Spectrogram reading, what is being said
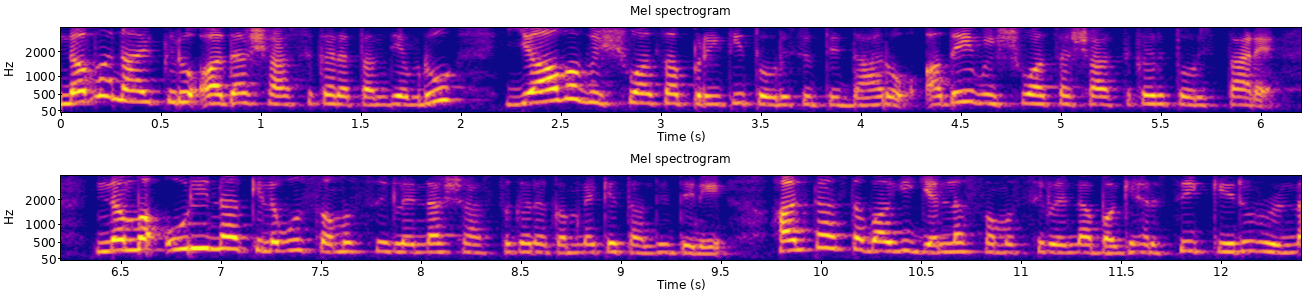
ನವ ನಾಯಕರು ಆದ ಶಾಸಕರ ತಂದೆಯವರು ಯಾವ ವಿಶ್ವಾಸ, ಪ್ರೀತಿ ತೋರಿಸುತ್ತಿದ್ದಾರೋ? ಅದೇ ವಿಶ್ವಾಸ ಶಾಸಕರು ತೋರಿಸುತ್ತಾರೆ ನಮ್ಮ ಊರಿನ ಕೆಲವು ಸಮಸ್ಯೆಗಳನ್ನ ಶಾಸಕರ ಗಮನಕ್ಕೆ ತಂದಿದ್ದೀನಿ. ಹಂತ ಹಂತವಾಗಿ ಎಲ್ಲ ಸಮಸ್ಯೆಗಳನ್ನ ಬಗೆಹರಿಸಿ ಕೆರೂರನ್ನ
